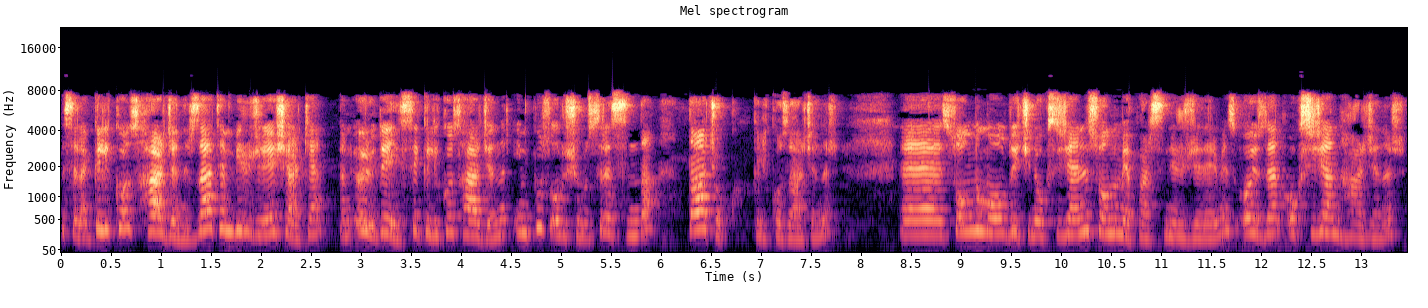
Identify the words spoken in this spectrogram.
Mesela glikoz harcanır. Zaten bir hücre yaşarken yani ölü değilse glikoz harcanır. İmpuls oluşumu sırasında daha çok glikoz harcanır. Ee, solunum olduğu için oksijenli solunum yapar sinir hücrelerimiz. O yüzden oksijen harcanır.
